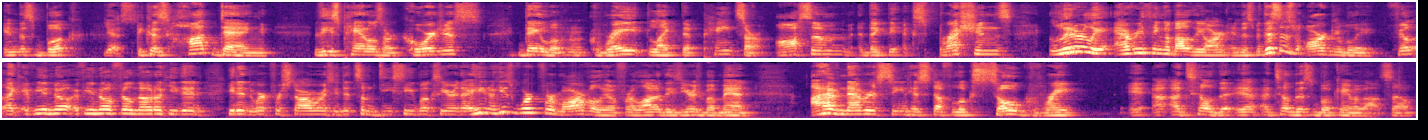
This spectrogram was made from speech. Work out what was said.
in this book yes because hot dang, these panels are gorgeous. They look Mm-hmm. great. Like the paints are awesome. Like the expressions, literally everything about the art in this. But this is arguably Phil. Like if you know if you know Phil Noto, he did he did work for Star Wars. He did some DC books here and there. He, you know he's worked for Marvel you know for a lot of these years. But man, I have never seen his stuff look so great eh, uh, until the, uh, until this book came about. So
